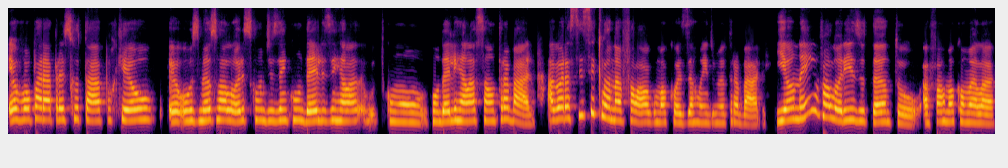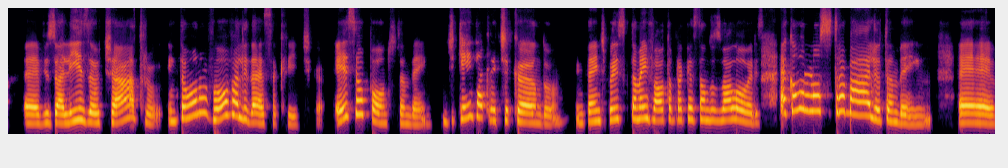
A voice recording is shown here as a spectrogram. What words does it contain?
eu vou parar para escutar porque eu, eu, os meus valores condizem com deles em com, com dele em relação ao trabalho. Agora, se Ciclana falar alguma coisa ruim do meu trabalho e eu nem valorizo tanto a forma como ela é, visualiza o teatro, então eu não vou validar essa crítica. Esse é o ponto também. De quem está criticando, entende? Por isso que também volta para a questão dos valores. É como no nosso trabalho também. É,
